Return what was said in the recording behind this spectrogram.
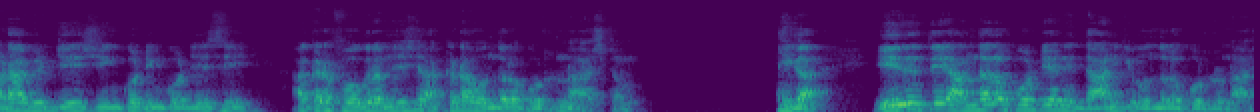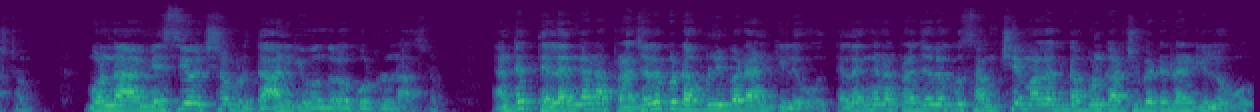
అడావిట్ చేసి ఇంకోటి ఇంకోటి చేసి అక్కడ ప్రోగ్రామ్ చేసి అక్కడ వందల కోట్లు నాశనం. ఇక ఏదైతే అందాల పోటీ అని దానికి వందల కోట్లు నాశనం. మొన్న మెస్సీ వచ్చినప్పుడు దానికి వందల కోట్లు నాశనం. అంటే తెలంగాణ ప్రజలకు డబ్బులు ఇవ్వడానికి లేవు. తెలంగాణ ప్రజలకు సంక్షేమాలకు డబ్బులు ఖర్చు పెట్టడానికి లేవు.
